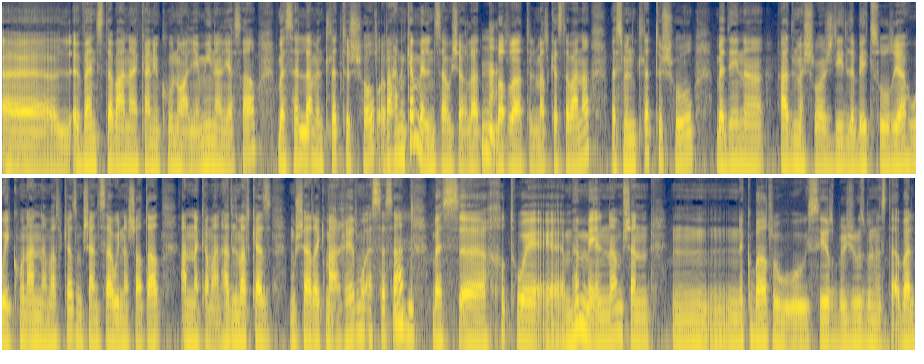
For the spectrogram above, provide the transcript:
آه الايفنتس تبعنا كانوا يكونوا على اليمين على اليسار. بس هلا من ثلاثة شهور راح نكمل نسوي شغلات نعم. برات المركز تبعنا. بس من ثلاثة شهور بدينا هذا المشروع الجديد لبيت سوريا. هو يكون عندنا مركز مشان نسوي نشاطات عنا كمان. هذا المركز مشارك مع غير مؤسسات. بس آه خطوة آه، مهمة لنا مشان نكبر ويصير بجوز بالمستقبل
